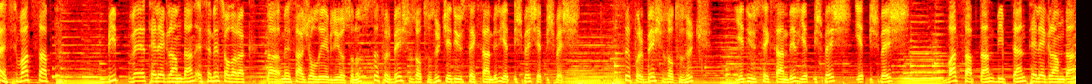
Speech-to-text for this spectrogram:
Evet WhatsApp, Bip ve Telegram'dan SMS olarak da mesaj yollayabiliyorsunuz. 0533 781 75 75 0533 781 75 75 WhatsApp'tan, Bip'ten, Telegram'dan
